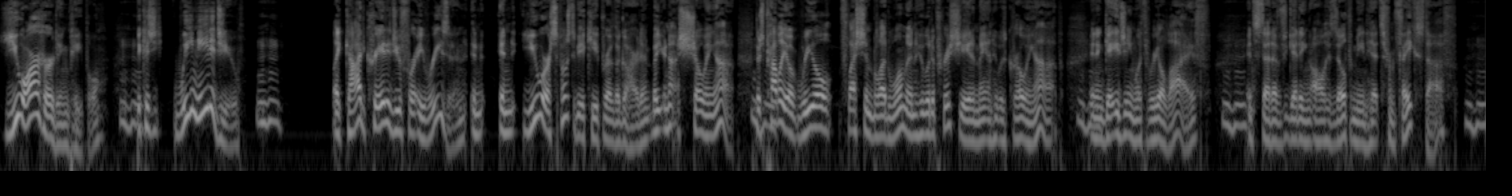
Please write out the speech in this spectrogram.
you are hurting people because we needed you. Mm-hmm. Like God created you for a reason, and and you are supposed to be a keeper of the garden, but you're not showing up. There's probably a real flesh and blood woman who would appreciate a man who was growing up and engaging with real life instead of getting all his dopamine hits from fake stuff. Mm-hmm.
